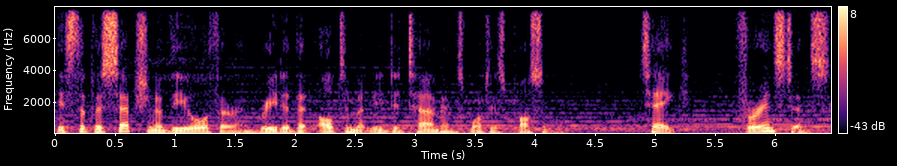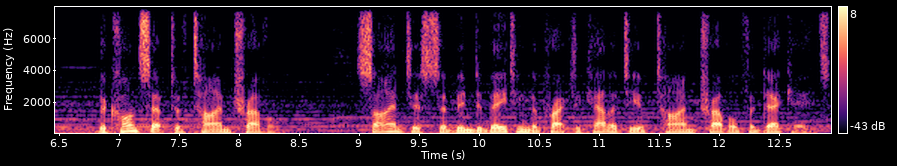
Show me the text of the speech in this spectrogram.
it's the perception of the author and reader that ultimately determines what is possible. Take, for instance, the concept of time travel. Scientists have been debating the practicality of time travel for decades,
